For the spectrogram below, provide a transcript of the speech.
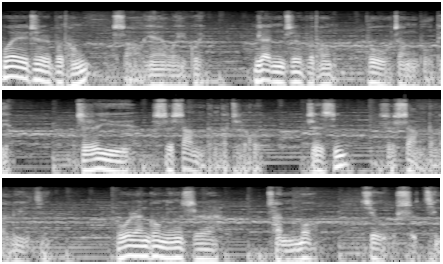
位置不同少言为贵认知不同不争不辩知遇是上等的智慧知心是上等的律己无人共鸣时沉默就是金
